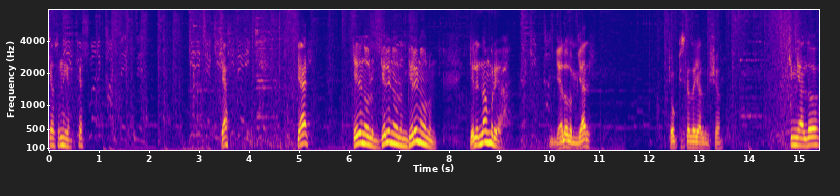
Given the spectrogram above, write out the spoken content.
gel. Sen de gel gel. Gel. Gel. Gelin oğlum gelin oğlum gelin oğlum. Gelin lan buraya. Gel oğlum gel. Çok pis gaza geldim şu an. Kim geldi o?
